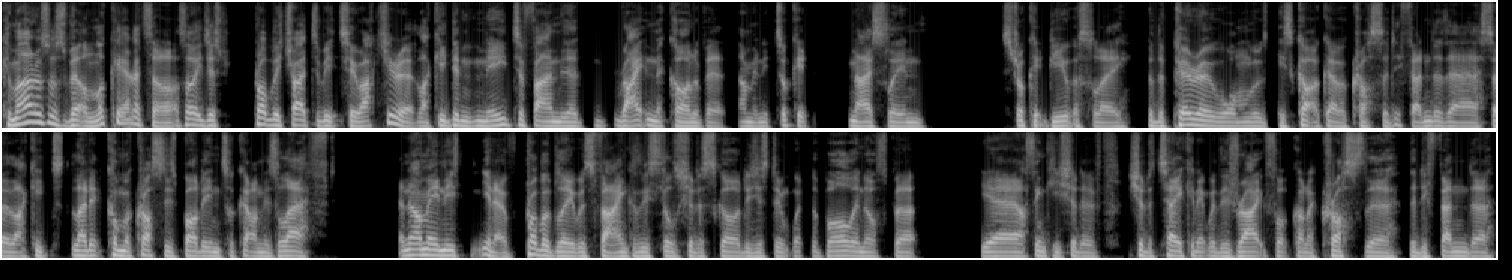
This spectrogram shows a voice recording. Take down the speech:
Kamara's was a bit unlucky. I thought. I thought he just probably tried to be too accurate. Like he didn't need to find the right in the corner bit. I mean, he took it nicely and struck it beautifully. But the Piroe one was he's got to go across the defender there. So like he let it come across his body and took it on his left. And I mean, he, you know, probably it was fine because he still should have scored. He just didn't whip the ball enough. But yeah, I think he should have should have taken it with his right foot, gone across the the defender,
